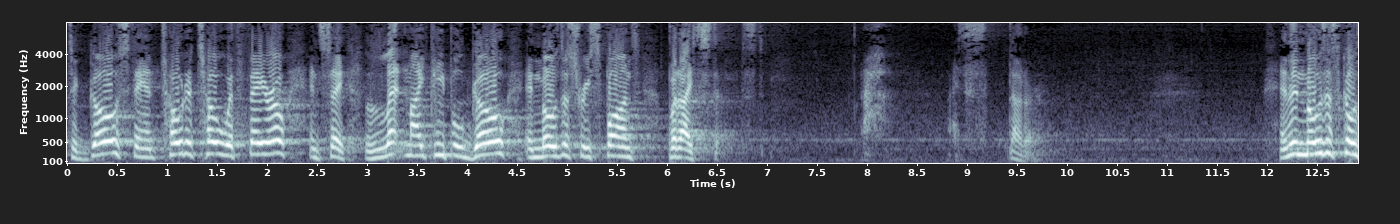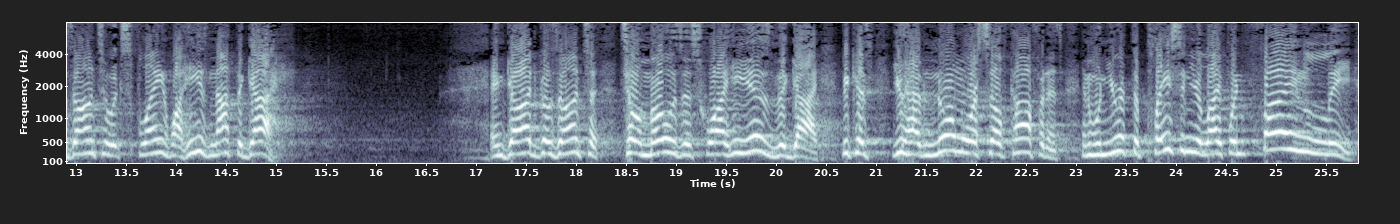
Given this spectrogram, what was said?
to go stand toe to toe with Pharaoh and say, let my people go. And Moses responds, but I, st- st- ah, I stutter. And then Moses goes on to explain why he's not the guy. And God goes on to tell Moses why he is the guy. Because you have no more self-confidence. And when you're at the place in your life when finally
